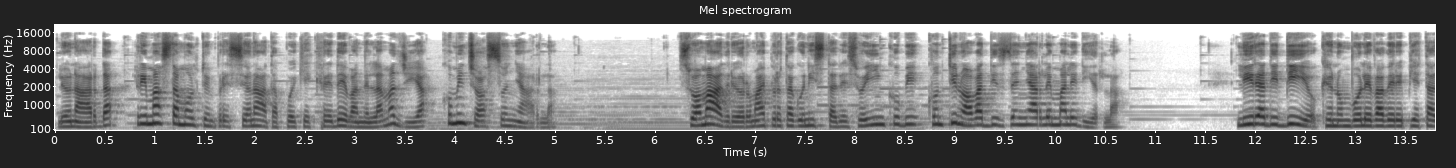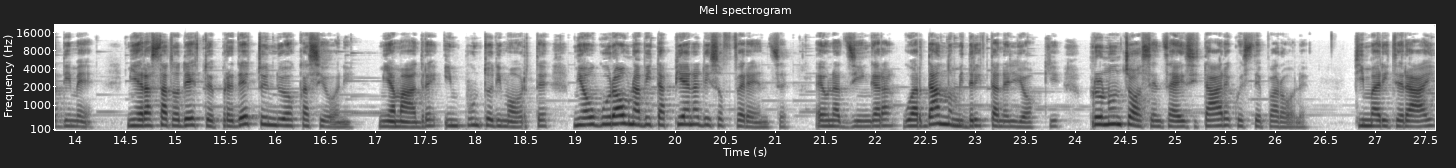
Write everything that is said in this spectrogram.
Leonarda, rimasta molto impressionata poiché credeva nella magia, cominciò a sognarla. Sua madre, ormai protagonista dei suoi incubi, continuava a disdegnarla e maledirla. L'ira di Dio che non voleva avere pietà di me, mi era stato detto e predetto in due occasioni. Mia madre, in punto di morte, mi augurò una vita piena di sofferenze e una zingara, guardandomi dritta negli occhi, pronunciò senza esitare queste parole. Ti mariterai,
